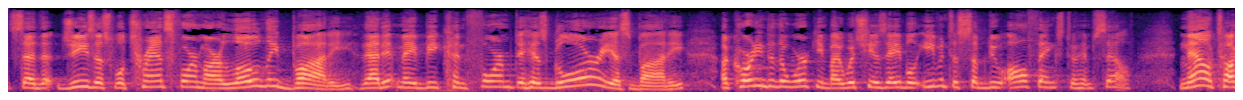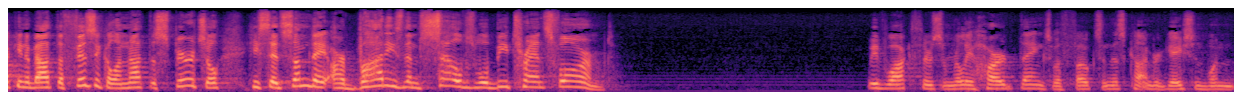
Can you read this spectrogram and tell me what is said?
said that Jesus will transform our lowly body that it may be conformed to his glorious body according to the working by which he is able even to subdue all things to himself. Now, talking about the physical and not the spiritual, he said someday our bodies themselves will be transformed. We've walked through some really hard things with folks in this congregation when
